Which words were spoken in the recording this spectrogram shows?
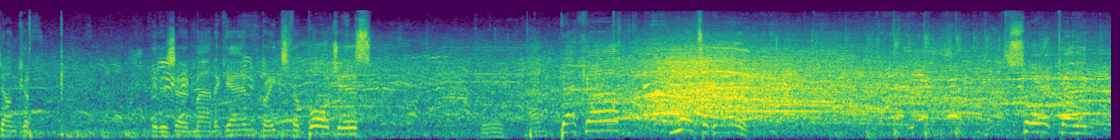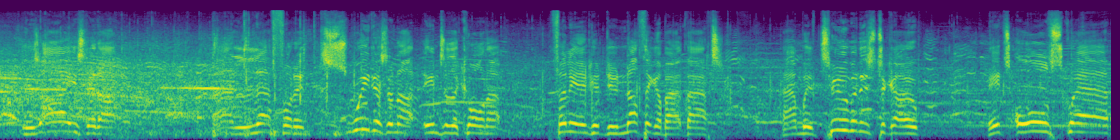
Duncan hit his own man again, breaks for Borges. And Bekker, what a goal! Saw it coming, his eyes lit up, and left-footed, sweet as a nut, into the corner. Fillion could do nothing about that. And with two minutes to go, it's all square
